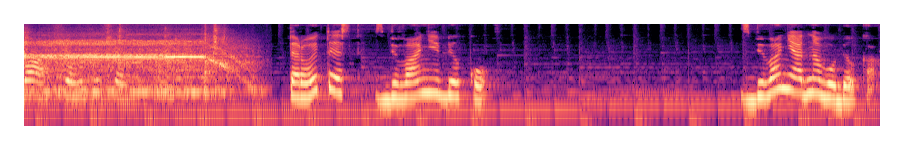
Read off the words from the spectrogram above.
Да, все, выключил. Второй тест – сбивание белков. Сбивание одного белка.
